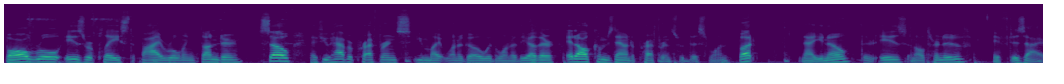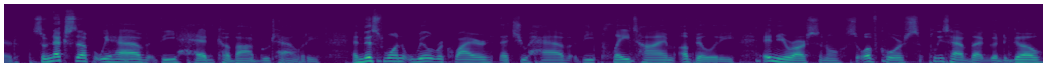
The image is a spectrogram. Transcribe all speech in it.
Ball Roll is replaced by Rolling Thunder. So if you have a preference, you might want to go with one or the other. It all comes down to preference with this one. But now you know there is an alternative if desired. So next up we have the Head Kabob Brutality. And this one will require that you have the Playtime ability in your arsenal. So of course, please have that good to go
